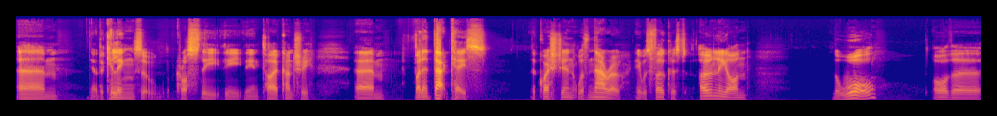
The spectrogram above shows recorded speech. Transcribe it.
um, you know, the killings across the, the, the entire country. Um, but in that case, the question was narrow. It was focused only on the wall or the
